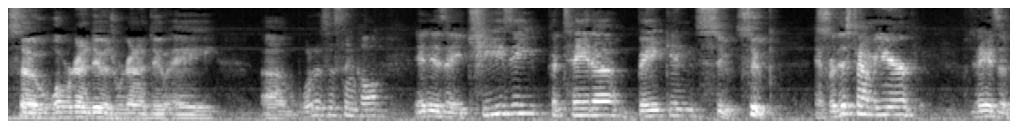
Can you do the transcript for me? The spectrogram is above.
So what we're going to do is we're going to do a, um, what is this thing called? It is a cheesy potato bacon soup. Soup. And for this time of year, today is a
